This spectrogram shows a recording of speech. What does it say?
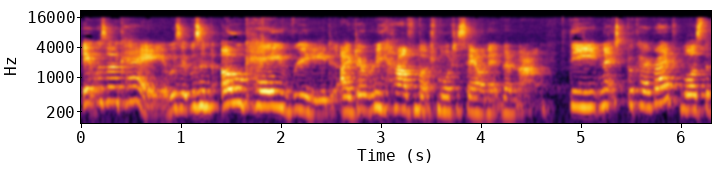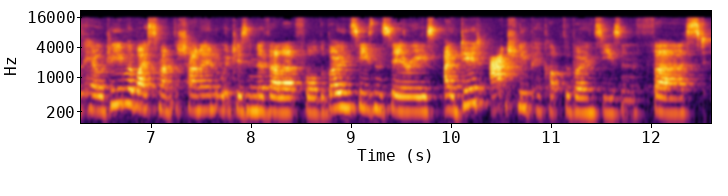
It was okay, it was, it was an okay read. I don't really have much more to say on it than that. The next book I read was The Pale Dreamer by Samantha Shannon, which is a novella for the Bone Season series. I did actually pick up the Bone Season first,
